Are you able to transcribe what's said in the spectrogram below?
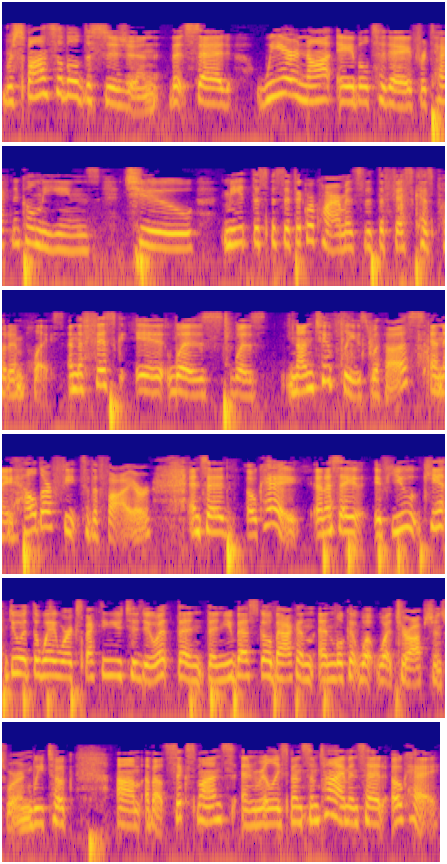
responsible decision that said we are not able today for technical means to meet the specific requirements that the FISC has put in place. And the FISC was was none too pleased with us and they held our feet to the fire and said, "Okay, NSA, if you can't do it the way we're expecting you to do it, then then you best go back and, and look at what what your options were." And we took um, about 6 months and really spent some time and said, "Okay,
